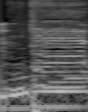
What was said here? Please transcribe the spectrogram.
그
